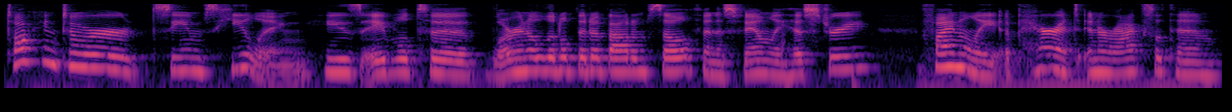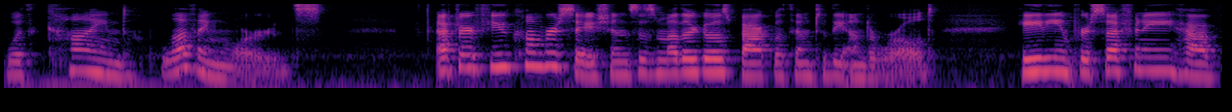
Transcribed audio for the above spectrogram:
Talking to her seems healing. He's able to learn a little bit about himself and his family history. Finally, a parent interacts with him with kind, loving words. After a few conversations, his mother goes back with him to the underworld. Hades and Persephone have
